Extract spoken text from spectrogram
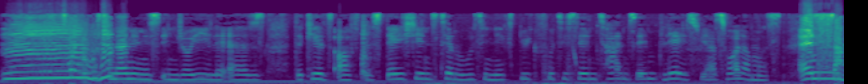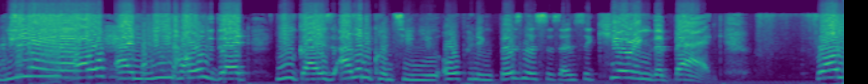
Sithemba Mm-hmm. as the kids of the station sithemba ukuthi next week futhi same time same place uyathola mos And we hope and we hope that you guys are going to continue opening businesses and securing the bag. From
